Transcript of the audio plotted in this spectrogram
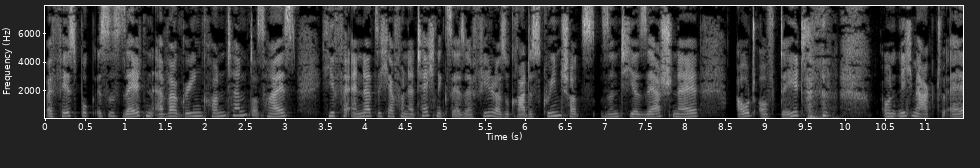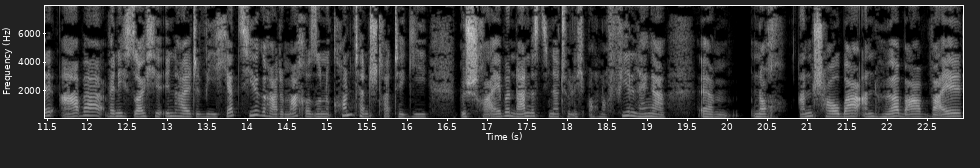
Bei Facebook ist es selten Evergreen Content. Das heißt, hier verändert sich ja von der Technik sehr, sehr viel. Also gerade Screenshots sind hier sehr schnell out of date und nicht mehr aktuell. Aber wenn ich solche Inhalte, wie ich jetzt hier gerade mache, so eine Content-Strategie beschreibe, dann ist die natürlich auch noch viel länger ähm, noch anschaubar, anhörbar, weil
